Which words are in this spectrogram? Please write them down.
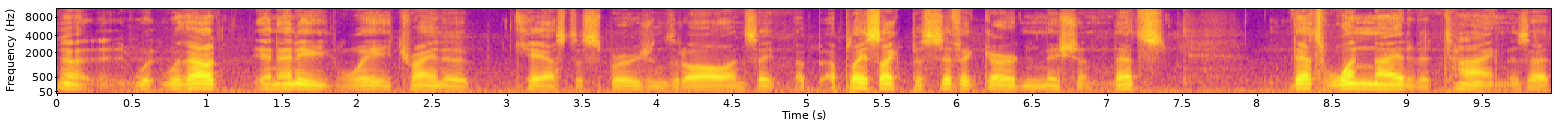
No, w- without in any way trying to cast aspersions at all, and say a, a place like Pacific Garden Mission. That's that's one night at a time. Is that?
